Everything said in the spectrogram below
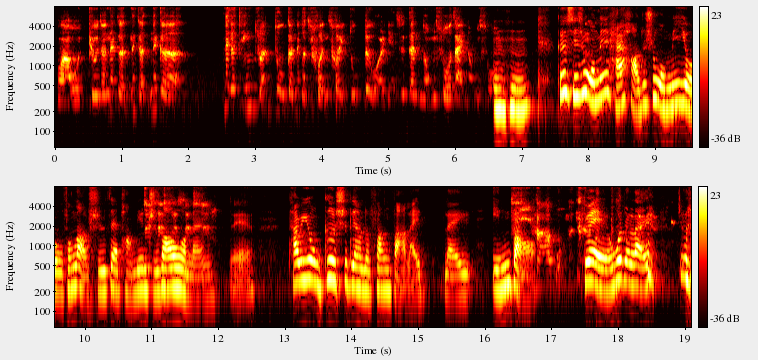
哇，我觉得那个、那个、那个、那个精准度跟那个纯粹度，对我而言是更浓缩再浓缩。嗯哼，可是其实我们也还好，就是我们有冯老师在旁边指导我们，对。他会用各式各样的方法来来引导，对，或者来就是，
